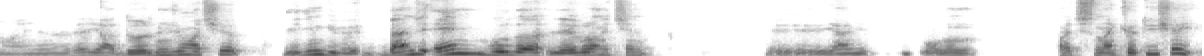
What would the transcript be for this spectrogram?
Aynen öyle. Ya dördüncü maçı dediğim gibi bence en burada LeBron için e, yani onun açısından kötü şey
